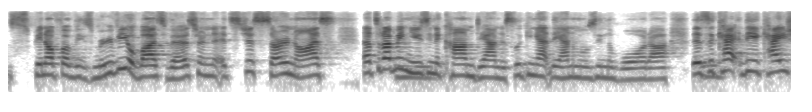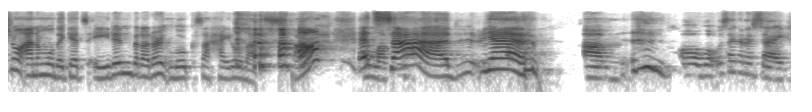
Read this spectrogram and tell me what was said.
spin-off of his movie, or vice versa, and it's just so nice. That's what I've been Mhm. using to calm down, just looking at the animals in the water. There's the, the occasional animal that gets eaten, but I don't look because I hate all that stuff. It's sad. Yeah. Um, oh, what was I going to say?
